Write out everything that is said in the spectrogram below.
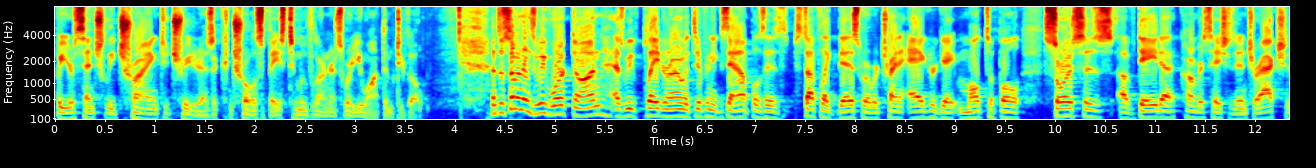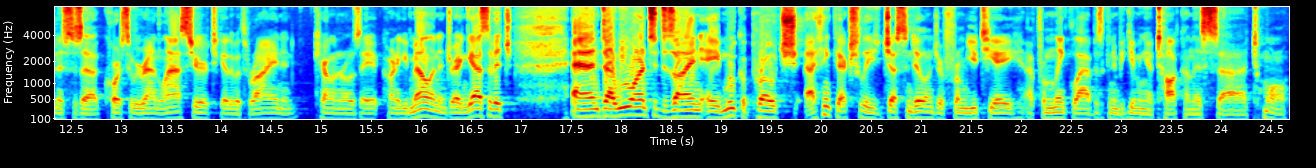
but you're essentially trying to treat it as a control space to move learners where you want them to go. And so some of the things we've worked on as we've played around with different examples is stuff like this where we're trying to aggregate multiple sources of data, conversations, interaction. This is a course that we ran last year together with Ryan and Carolyn Rose at Carnegie Mellon and Dragan Gašević. And uh, we wanted to design a MOOC approach. I think actually Justin Dellinger from UTA, uh, from Link Lab, is going to be giving a talk on this uh, tomorrow.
